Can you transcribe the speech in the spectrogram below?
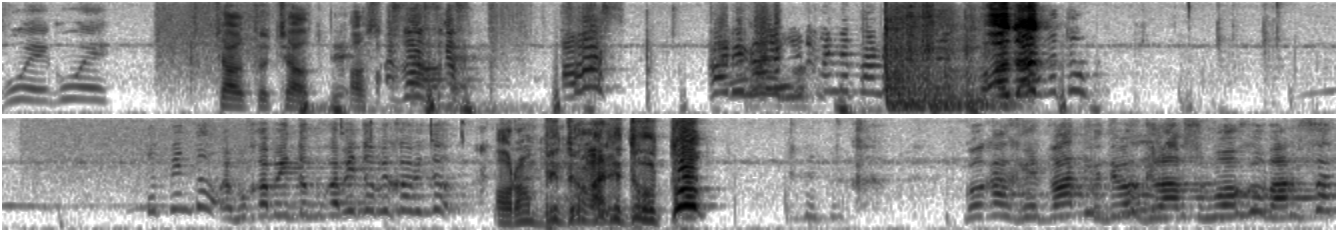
gue, gue. Child tuh, child Awas Awas, awas, awas. Kali, kali. Depan, depan. Oh, dat-? Tuh pintu. Eh, buka pintu, buka pintu, buka pintu. Orang pintu nggak ditutup Gua kaget banget, tiba-tiba gelap semua gua bangsat.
